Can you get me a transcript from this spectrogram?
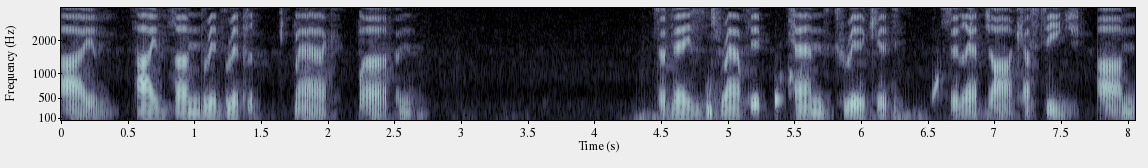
5 500 ripple back button. Today's traffic and cricket. Select our Castige on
